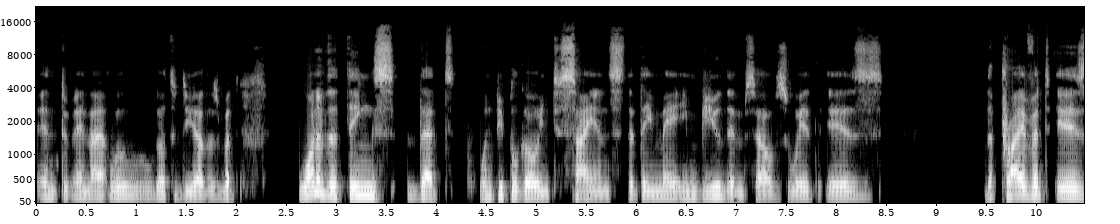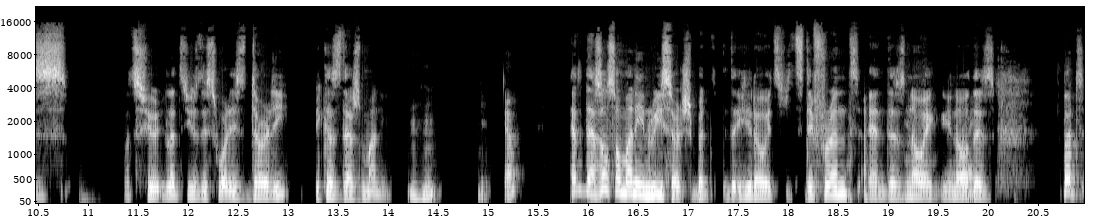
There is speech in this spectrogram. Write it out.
and to, and I, we'll go to the others. But one of the things that when people go into science that they may imbue themselves with is the private is let's let's use this word is dirty because there's money. Mm-hmm. Yep. And there's also money in research, but you know it's it's different, and there's no you know right. there's. But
